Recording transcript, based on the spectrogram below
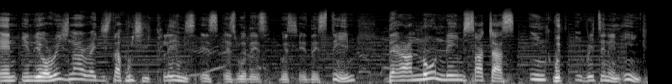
And in the original register, which he claims is, is with his with his team, there are no names such as ink with written in ink.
